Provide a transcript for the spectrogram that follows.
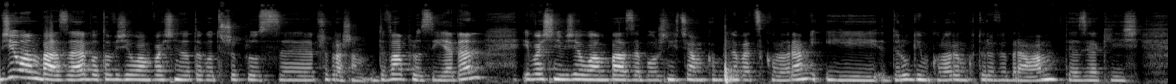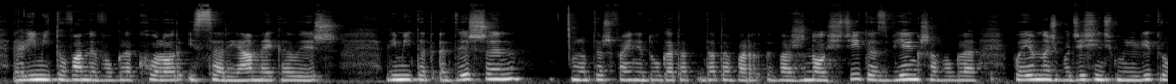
Wzięłam bazę, bo to wzięłam właśnie do tego 3 plus, yy, przepraszam, 2 plus 1 i właśnie wzięłam bazę, bo już nie chciałam kombinować z kolorami i drugim kolorem, który wybrałam, to jest jakiś limitowany w ogóle kolor i seria Make a Wish Limited Edition. No, Też fajnie długa ta, data ważności. To jest większa w ogóle pojemność, bo 10 ml,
